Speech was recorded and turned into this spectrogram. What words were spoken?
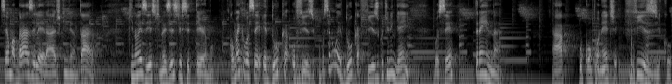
Isso é uma brasileiragem que inventaram, que não existe, não existe esse termo. Como é que você educa o físico? Você não educa físico de ninguém. Você treina a, o componente físico.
